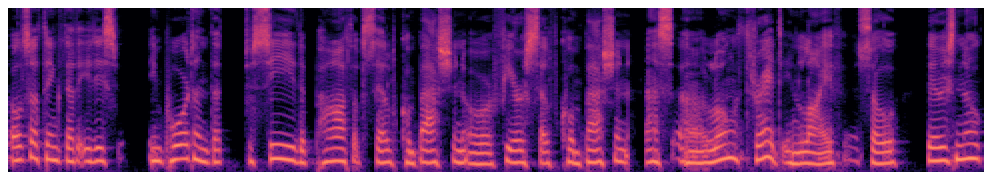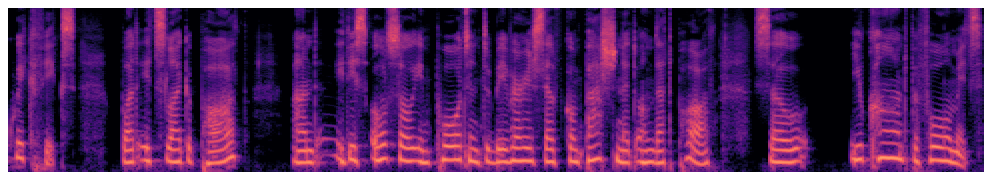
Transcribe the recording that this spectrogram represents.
also think that it is important that to see the path of self-compassion or fierce self-compassion as a long thread in life. So there is no quick fix, but it's like a path. And it is also important to be very self compassionate on that path. So you can't perform it.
